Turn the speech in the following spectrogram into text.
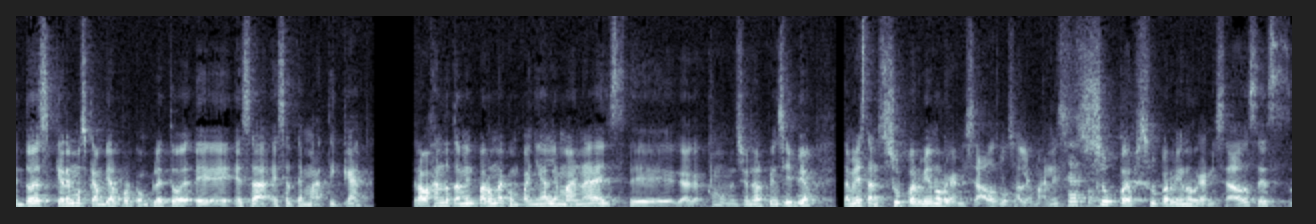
Entonces queremos cambiar por completo eh, esa temática trabajando también para una compañía alemana, este, como mencioné al principio, también están súper bien organizados los alemanes, súper, súper bien organizados, es,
